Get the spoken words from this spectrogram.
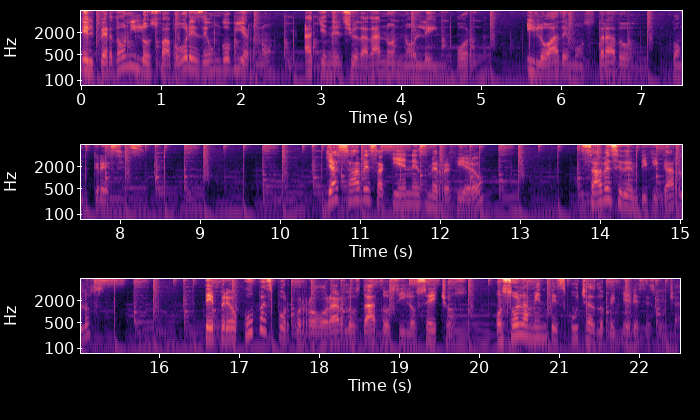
el perdón y los favores de un gobierno a quien el ciudadano no le importa y lo ha demostrado con creces. ¿Ya sabes a quiénes me refiero? ¿Sabes identificarlos? ¿Te preocupas por corroborar los datos y los hechos o solamente escuchas lo que quieres escuchar?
